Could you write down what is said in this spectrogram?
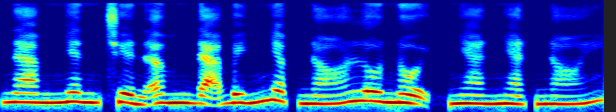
Nam nhân truyền âm đã bính nhập nó lô nội, nhàn nhạt nói.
